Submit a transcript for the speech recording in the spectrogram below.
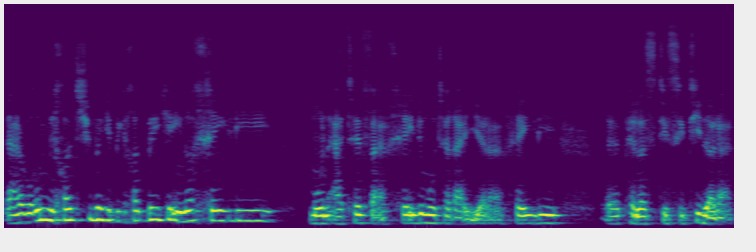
در واقع می‌خواد چی بگه؟ می‌خواد بگه که اینا خیلی منعطفن خیلی متغیرن خیلی پلاستیسیتی دارن.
